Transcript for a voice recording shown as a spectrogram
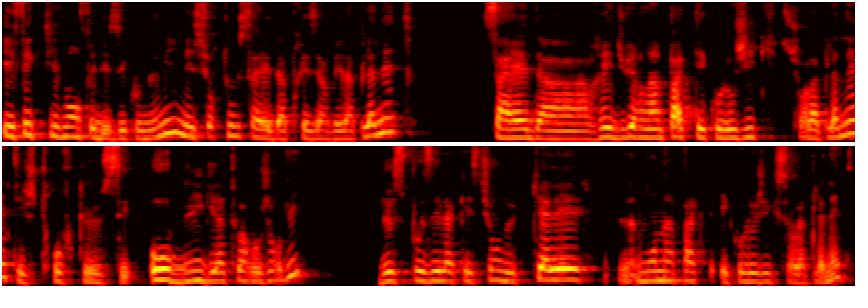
Effectivement, on fait des économies, mais surtout, ça aide à préserver la planète. Ça aide à réduire l'impact écologique sur la planète. Et je trouve que c'est obligatoire aujourd'hui de se poser la question de quel est mon impact écologique sur la planète.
